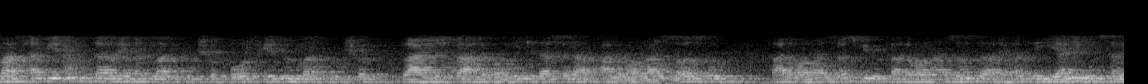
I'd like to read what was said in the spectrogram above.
مذهب یه جور در حقیقت مرکوب شد عرف یه جور مرکوب شد. ورزش پهلوانی که دست پهلوان رزاز بود. پهلوان رزاز کی بود پهلوان رزاز در حقیقت یلی بود سر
